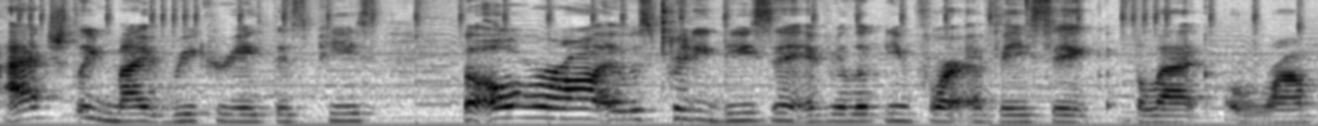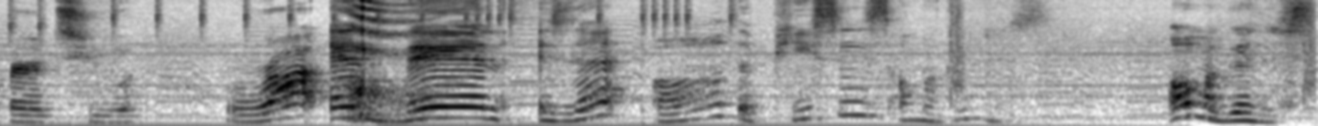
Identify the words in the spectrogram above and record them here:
actually might recreate this piece. But overall, it was pretty decent if you're looking for a basic black romper to rock. And then, is that all the pieces? Oh my goodness. Oh my goodness.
